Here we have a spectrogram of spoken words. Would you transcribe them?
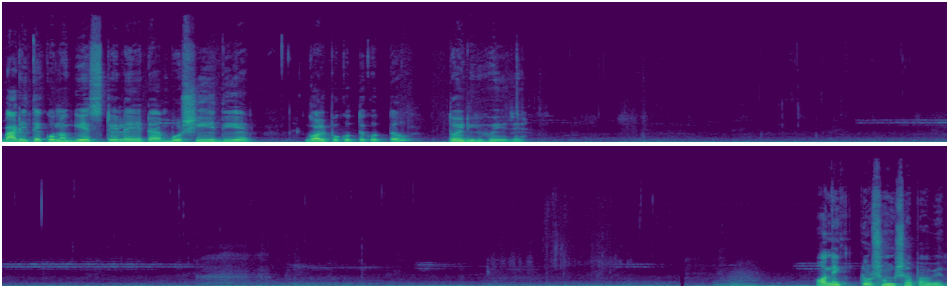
বাড়িতে কোনো গেস্ট এলে এটা বসিয়ে দিয়ে গল্প করতে করতেও তৈরি হয়ে যায়। অনেক প্রশংসা পাবেন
